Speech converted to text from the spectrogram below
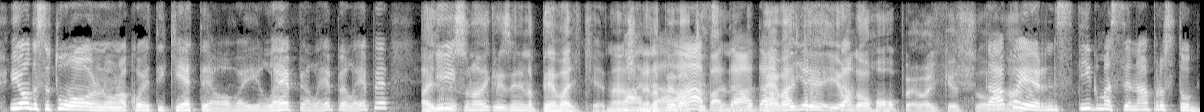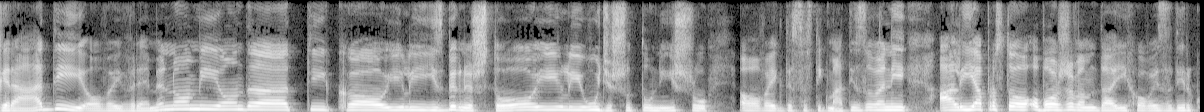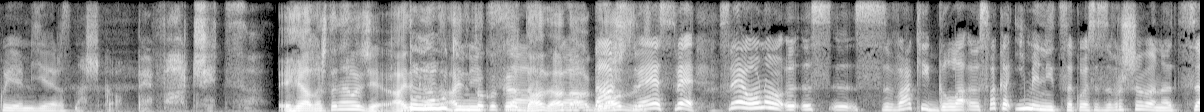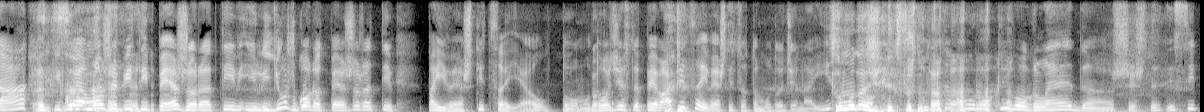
I onda se tu ono, onako etikete ovaj, lepe, lepe, lepe. A ljudi su navikli, izvini, na pevaljke, znaš, Pa ne na da, pevačice, pa da, nego da, pevaljke jer- i da. onda, o, pevaljke su... Tako da. je, jer stigma se naprosto gradi ovaj vremenom i onda ti kao ili izbegneš to ili uđeš u tu nišu ovaj, gde su stigmatizovani, ali ja prosto obožavam da ih ovaj zadirkujem jer, znaš, kao pevačica. E, ali znaš šta je najluđe? Ajde, kad, ajde to ko Bludnica. kaže, da, da, da, Daš grozno. sve, sve, sve ono, s- svaki gla, svaka imenica koja se završava na ca i koja može biti pežorativ ili još gore od pežorativ, pa i veštica, jel? To mu dođe, ste pevačica i veštica, to mu dođe na isto. To mu dođe isto, Što mi da. tako urokljivo gledaš, i što ti si,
